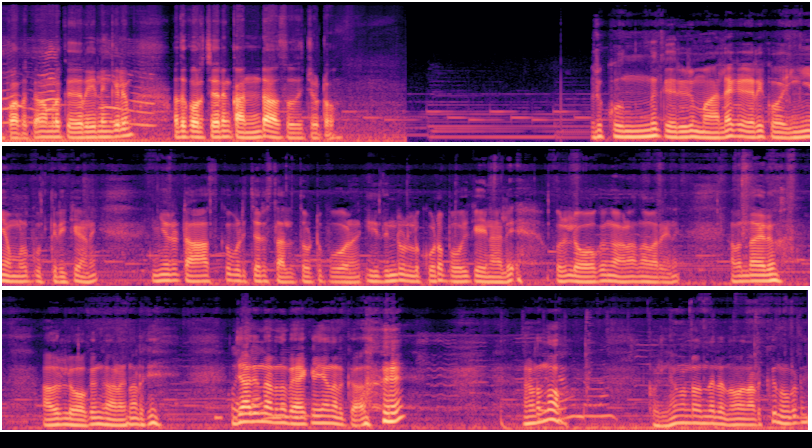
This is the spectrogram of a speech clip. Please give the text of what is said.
അപ്പോൾ അതൊക്കെ നമ്മൾ കയറിയില്ലെങ്കിലും അത് കുറച്ച് നേരം കണ്ട് ആസ്വദിച്ചു കേട്ടോ ഒരു കുന്ന് കയറി ഒരു മല കയറി കൊയങ്ങി നമ്മൾ കുത്തിരിക്കുകയാണ്. ഇനി ഒരു ടാസ്ക് പിടിച്ചൊരു സ്ഥലത്തോട്ട് പോവുകയാണ് ഇതിന്റെ ഉള്ളിൽ കൂടെ പോയി കഴിഞ്ഞാൽ ഒരു ലോകം കാണാമെന്നാണ് പറയുന്നത് അപ്പോൾ എന്തായാലും ആ ഒരു ലോകം കാണാൻ നടക്ക്. ജാദ്യം നടന്നു? ബാക്കിൽ ഞാൻ നടക്കുക നടന്നോ? കൊല്ലം കൊണ്ടുവന്നല്ലേ? നോ നടക്ക് നോക്കട്ടെ.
